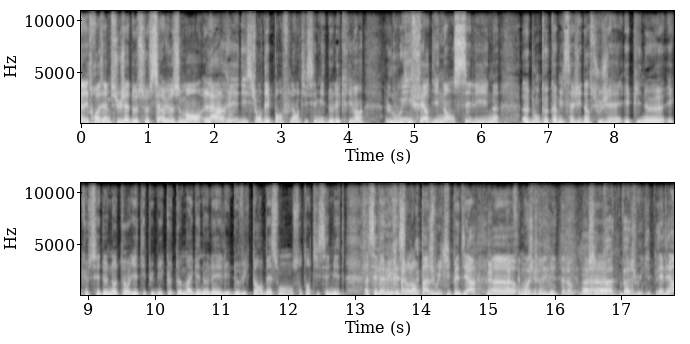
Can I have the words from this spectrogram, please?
Allez, troisième sujet de ce Sérieusement, la réédition des pamphlets antisémites de l'écrivain Louis-Ferdinand Céline. Euh, donc, euh, comme il s'agit d'un sujet épineux et que c'est de notoriété publique que Thomas Guénolé et Ludovic Torbet sont, sont antisémites, euh, c'est même écrit sur leur page Wikipédia. Euh, c'est moi qui l'ai mis. Moi, J'ai pas de page Wikipédia. Eh bien,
